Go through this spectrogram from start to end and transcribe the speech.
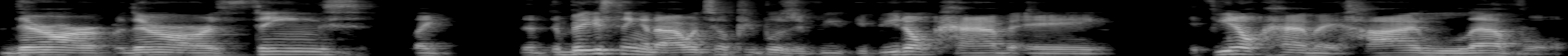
there are there are things like the, the biggest thing that I would tell people is if you if you don't have a if you don't have a high level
